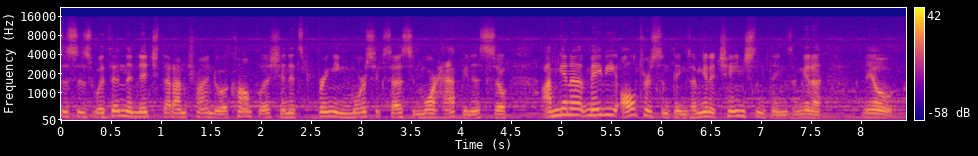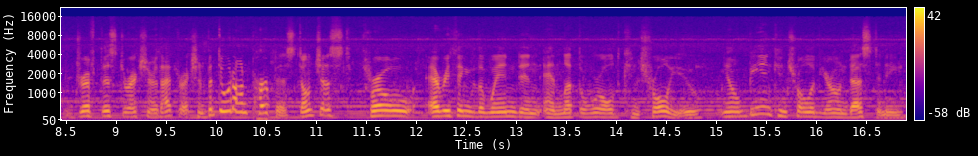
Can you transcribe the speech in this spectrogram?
this is within the niche that I'm trying to accomplish and it's bringing more success and more happiness. So I'm gonna maybe alter some things. I'm gonna change some things. I'm gonna, you know, drift this direction or that direction, but do it on purpose. Don't just throw everything to the wind and, and let the world control you. You know, be in control of your own destiny.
